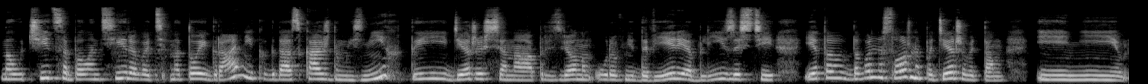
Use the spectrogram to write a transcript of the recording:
научиться балансировать на той грани, когда с каждым из них ты держишься на определенном уровне доверия, близости, и это довольно сложно поддерживать там и не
